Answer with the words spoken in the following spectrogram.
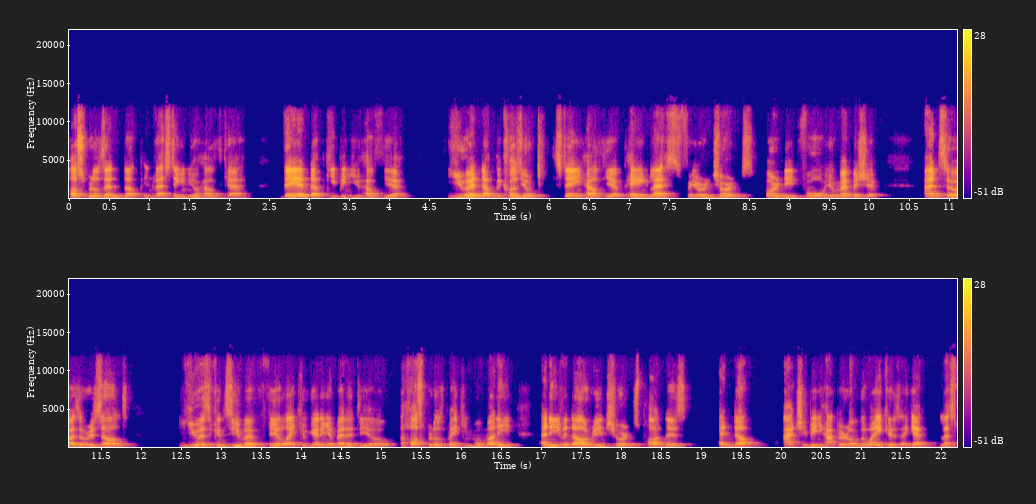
hospitals end up investing in your healthcare. They end up keeping you healthier. You end up, because you're staying healthier, paying less for your insurance or indeed for your membership. And so, as a result, you as a consumer feel like you're getting a better deal. The hospital's making more money. And even our reinsurance partners end up actually being happier along the way because, again, less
